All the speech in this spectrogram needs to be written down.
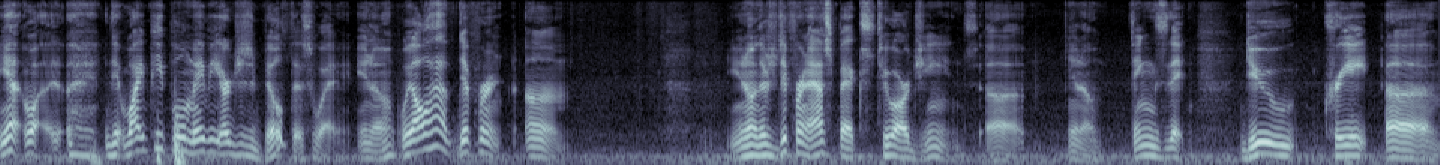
yeah, white people maybe are just built this way. You know, we all have different um you know, there's different aspects to our genes. Uh, you know, things that do create uh,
